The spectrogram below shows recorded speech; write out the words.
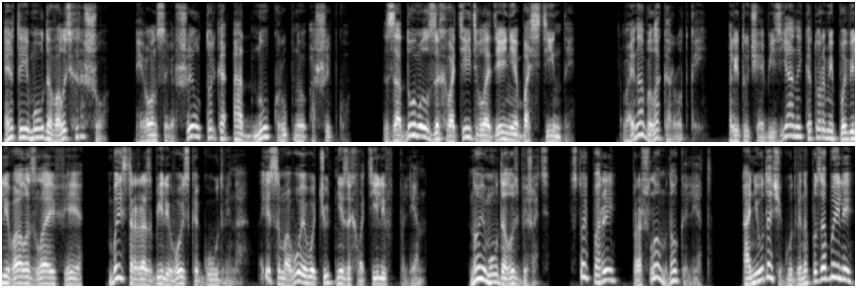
Это ему удавалось хорошо, и он совершил только одну крупную ошибку. Задумал захватить владение Бастинды. Война была короткой. Летучие обезьяны, которыми повелевала злая фея, быстро разбили войско Гудвина, и самого его чуть не захватили в плен. Но ему удалось бежать. С той поры прошло много лет. О неудаче Гудвина позабыли,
